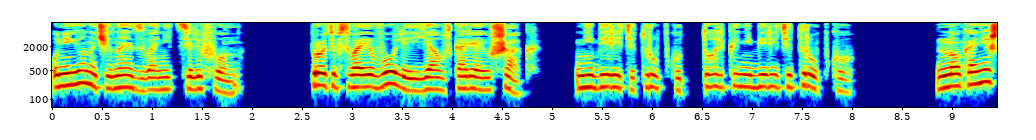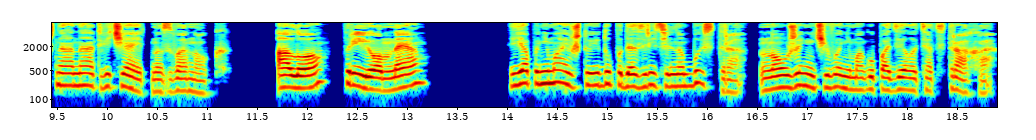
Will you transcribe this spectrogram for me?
у нее начинает звонить телефон. Против своей воли я ускоряю шаг. Не берите трубку, только не берите трубку. Но, конечно, она отвечает на звонок. Алло, приемная?» Я понимаю, что иду подозрительно быстро, но уже ничего не могу поделать от страха.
